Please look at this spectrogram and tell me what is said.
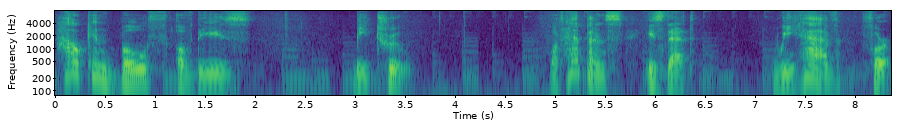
how can both of these be true? What happens is that we have for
